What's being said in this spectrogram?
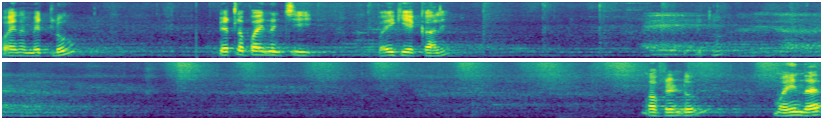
పైన మెట్లు. మెట్ల పై నుంచి పైకి ఎక్కాలి. మా ఫ్రెండు మహేందర్.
